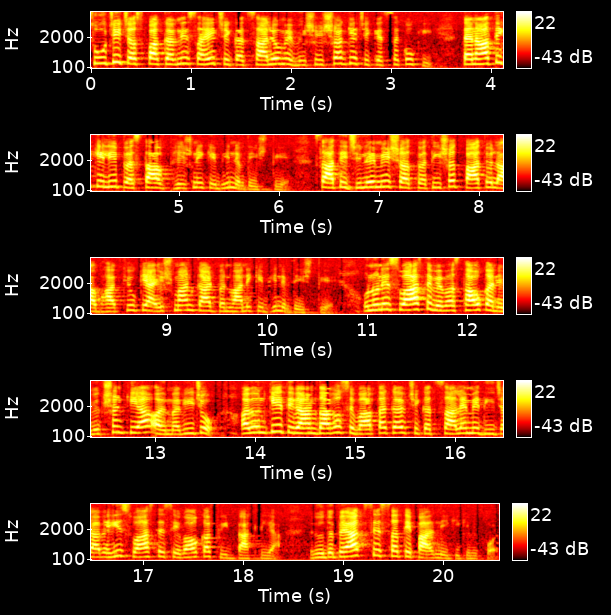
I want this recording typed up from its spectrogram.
सूची चस्पा करने सहित चिकित्सालयों में विशेषज्ञ चिकित्सकों की तैनाती के लिए प्रस्ताव भेजने के भी निर्देश दिए। साथ ही ज़िले में शत प्रतिशत पात्र लाभार्थियों के आयुष्मान कार्ड बनवाने के भी निर्देश दिए। उन्होंने स्वास्थ्य व्यवस्थाओं का निरीक्षण किया और मरीजों और उनके तिरामदारों से वार्ता कर चिकित्सालय में दी जा रही स्वास्थ्य सेवाओं का फीडबैक लिया। रुद्रप्रयाग से सत्यपाल नेगी की रिपोर्ट।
